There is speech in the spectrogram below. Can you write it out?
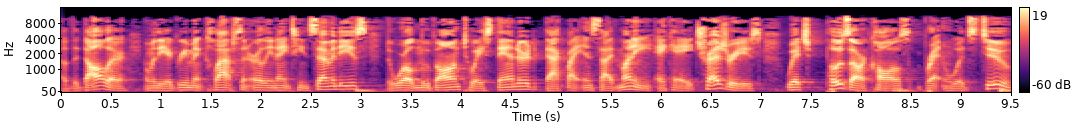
of the dollar. And when the agreement collapsed in early 1970s, the world moved on to a standard backed by inside money, aka treasuries, which Pozsar calls Bretton Woods 2.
